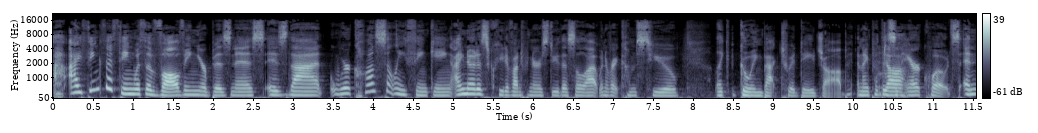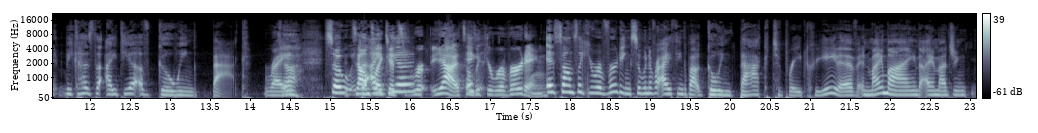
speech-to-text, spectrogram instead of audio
I think the thing with evolving your business is that we're constantly thinking. I notice creative entrepreneurs do this a lot whenever it comes to like going back to a day job. And I put this in air quotes. And because the idea of going back, right? So it sounds like idea, it's re- yeah, it sounds it, like you're reverting. It sounds like you're reverting. So whenever I think about going back to Braid Creative, in my mind, I imagine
